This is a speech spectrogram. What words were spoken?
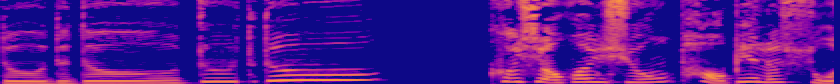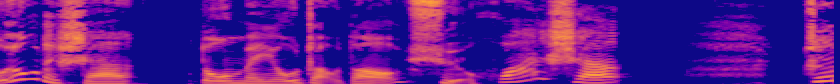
嘟嘟嘟嘟嘟嘟。可小浣熊跑遍了所有的山，都没有找到雪花山，真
